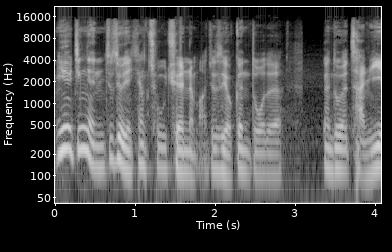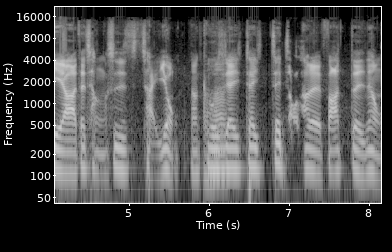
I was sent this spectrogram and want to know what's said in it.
因为今年就是有点像出圈了嘛，就是有更多的。更多的产业啊，在尝试采用，然后或是在在在找它的发的那种，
